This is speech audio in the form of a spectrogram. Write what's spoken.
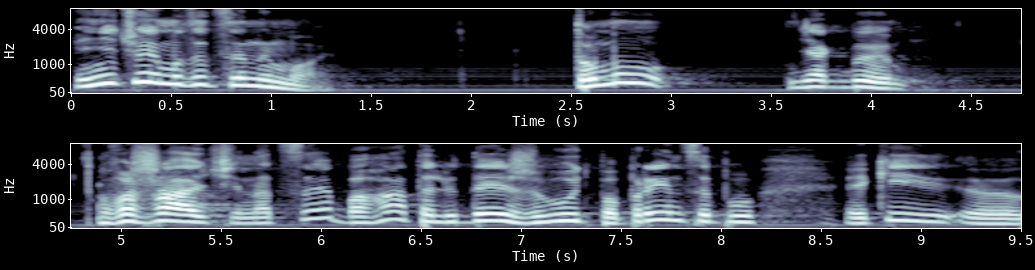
І нічого йому за це немає. Тому, якби, вважаючи на це, багато людей живуть по принципу, який е,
